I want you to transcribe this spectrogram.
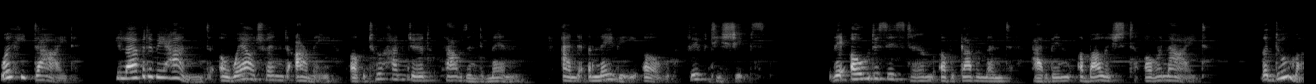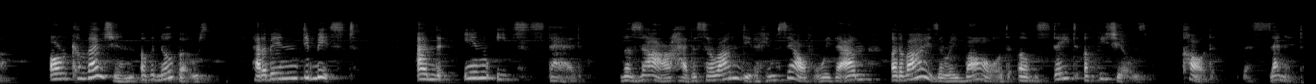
When he died, he left behind a well-trained army of two hundred thousand men and a navy of fifty ships. The old system of government had been abolished overnight. The Duma, or convention of nobles, had been dismissed, and in its stead the Czar had surrounded himself with an advisory board of state officials called the Senate.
